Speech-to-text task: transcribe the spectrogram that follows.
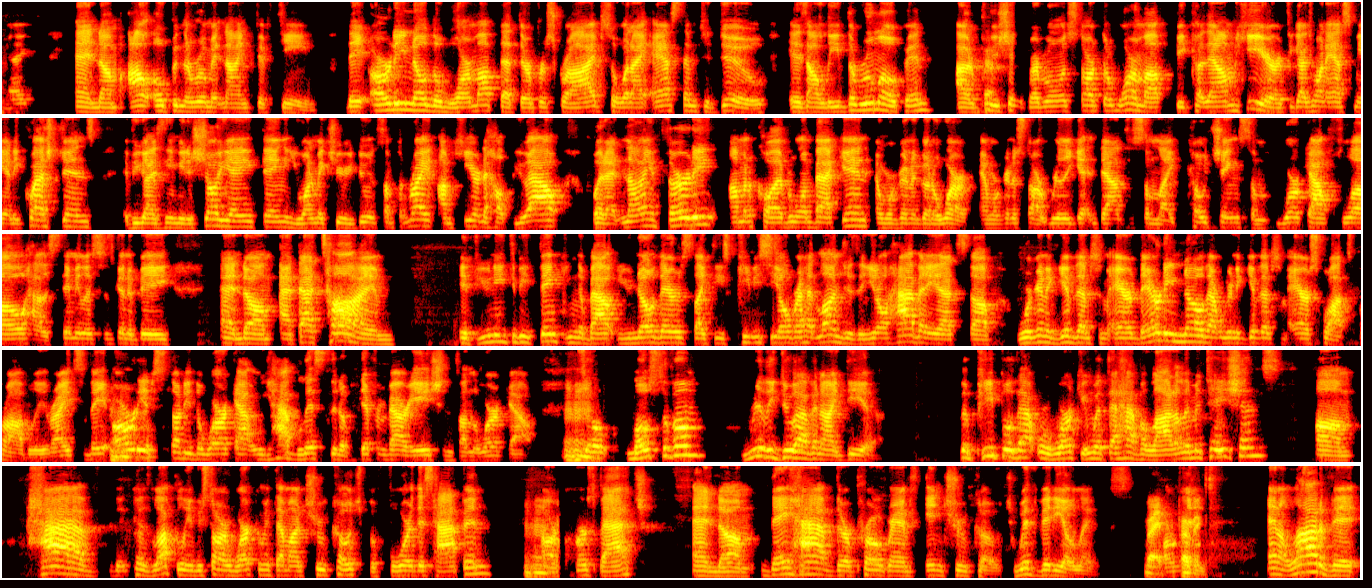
and um, I'll open the room at 9:15. They already know the warm up that they're prescribed. So what I ask them to do is I'll leave the room open. I would appreciate if everyone would start the warm up because I'm here. If you guys want to ask me any questions, If you guys need me to show you anything, you want to make sure you're doing something right, I'm here to help you out. But at 9:30, I'm gonna call everyone back in, and we're gonna go to work, and we're gonna start really getting down to some like coaching, some workout flow, how the stimulus is gonna be, and um, at that time, if you need to be thinking about, you know, there's like these PVC overhead lunges, and you don't have any of that stuff, we're going to give them some air. They already know that we're going to give them some air squats, probably, right? So they Mhm. already have studied the workout, and we have listed of different variations on the workout. Mhm. So most of them really do have an idea. The people that we're working with that have a lot of limitations um, have because luckily we started working with them on True Coach before this happened, Mhm. our first batch, and um, they have their programs in True Coach with video links. Right. Perfect. And a lot of it,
